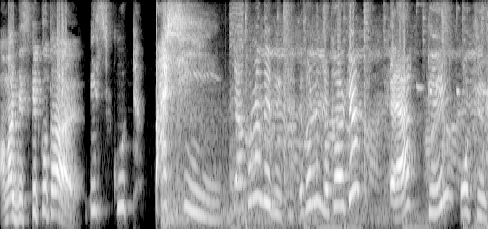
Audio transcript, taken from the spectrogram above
আমার বিস্কিট কোথায়? বিস্কুট বাসি। দেখো না বেবি। এখানে লেখা আছে এক তিন পঁচিশ।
